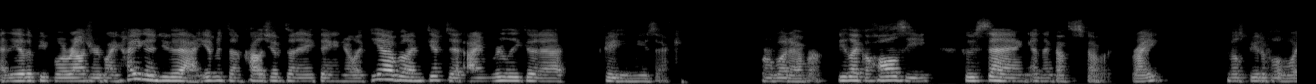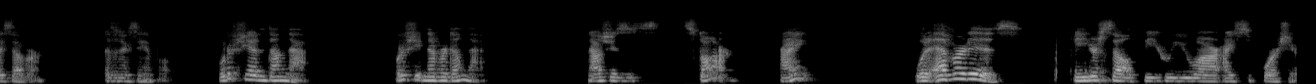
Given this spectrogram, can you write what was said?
and the other people around you are going, How are you going to do that? You haven't done college, you haven't done anything. And you're like, Yeah, but I'm gifted. I'm really good at creating music or whatever. Be like a Halsey who sang and then got discovered, right? Most beautiful voice ever, as an example. What if she hadn't done that? What if she'd never done that? Now she's a star, right? Whatever it is, be yourself, be who you are. I support you.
